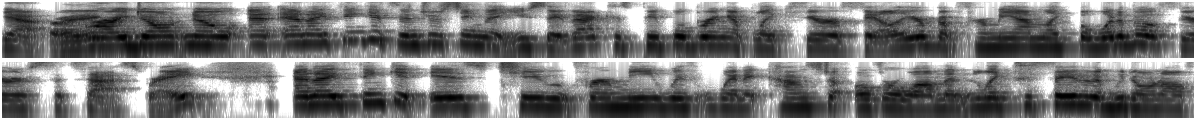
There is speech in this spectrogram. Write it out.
Yeah. Right? Or I don't know. And, and I think it's interesting that you say that because people bring up like fear of failure. But for me, I'm like, but what about fear of success? Right. And I think it is too, for me, with when it comes to overwhelm and like to say that we don't all,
